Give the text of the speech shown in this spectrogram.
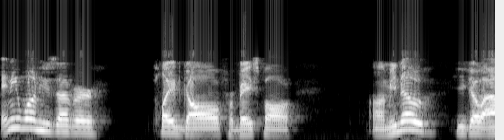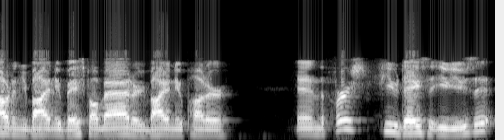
Anyone who's ever played golf or baseball um, you know, you go out and you buy a new baseball bat or you buy a new putter, and the first few days that you use it,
